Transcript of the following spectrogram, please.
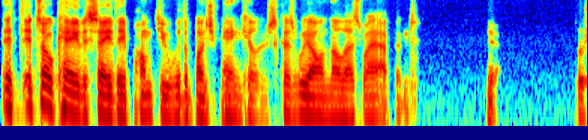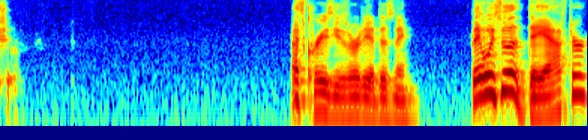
it, it's okay to say they pumped you with a bunch of painkillers because we all know that's what happened. Yeah, for sure. That's crazy. He's already at Disney. They always do that the day after.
